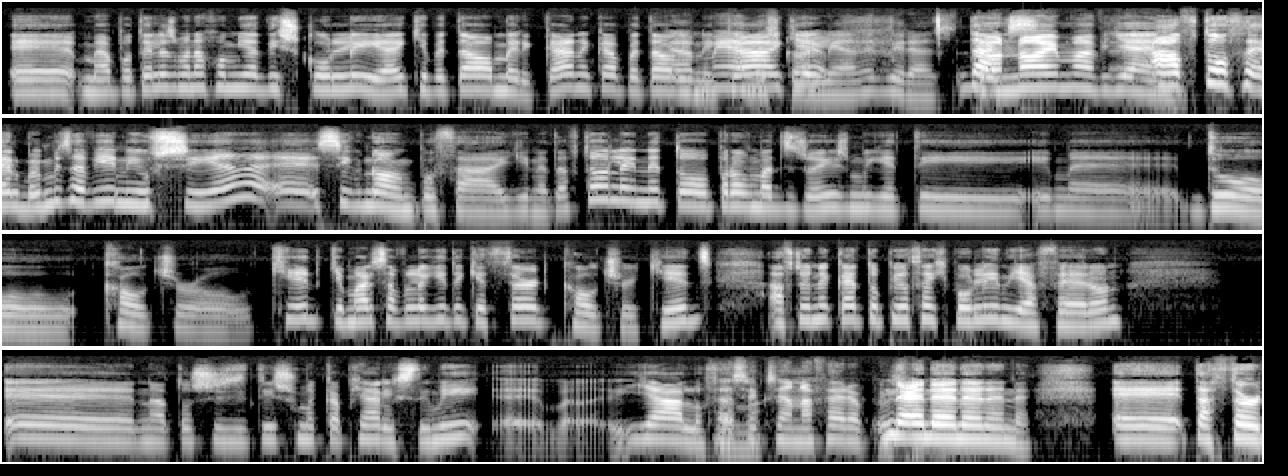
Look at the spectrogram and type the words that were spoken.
Ε, με αποτέλεσμα να έχω μια δυσκολία και πετάω αμερικάνικα, πετάω Καμία ελληνικά. δυσκολία, δεν πειράζει. Εντάξει. Το νόημα βγαίνει. Αυτό θέλουμε. Εμείς να βγαίνει η ουσία. Ε, συγγνώμη που θα γίνεται αυτό, αλλά είναι το πρόβλημα της ζωής μου γιατί είμαι dual cultural kid και μάλιστα λέγεται και third culture kids. Αυτό είναι κάτι το οποίο θα έχει πολύ ενδιαφέρον. Ε, να το συζητήσουμε κάποια άλλη στιγμή ε, για άλλο Θα θέμα. σε ξαναφέρω πίσω. Ναι, ναι, ναι, ναι. ναι. Ε, τα third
